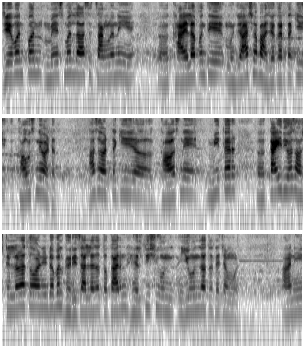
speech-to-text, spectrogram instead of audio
जेवण पण मेसमधलं असं चांगलं नाही आहे खायला पण ते म्हणजे अशा भाज्या करता की खाऊच नाही वाटत. असं वाटतं की अ, खावंच नाही मी तर काही दिवस हॉस्टेलला राहतो आणि डबल घरी चालला जातो कारण हेल्थ इश्यू येऊन येऊन जातो त्याच्यामुळे. आणि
